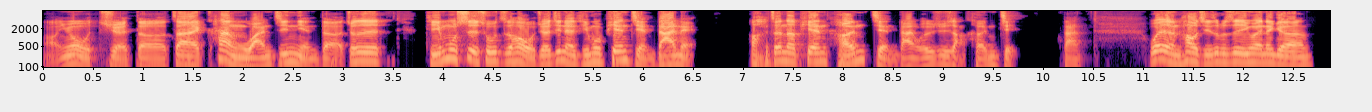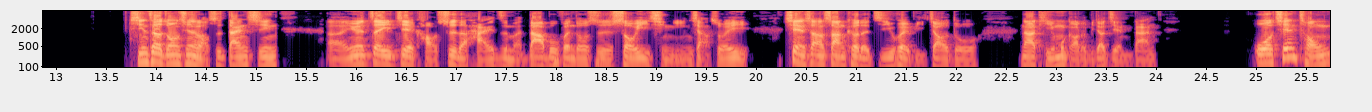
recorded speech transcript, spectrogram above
啊，因为我觉得在看完今年的，就是。题目试出之后，我觉得今年的题目偏简单诶，啊，真的偏很简单，我就去想很简单。我也很好奇，是不是因为那个新测中心的老师担心，呃，因为这一届考试的孩子们大部分都是受疫情影响，所以线上上课的机会比较多，那题目搞得比较简单。我先从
